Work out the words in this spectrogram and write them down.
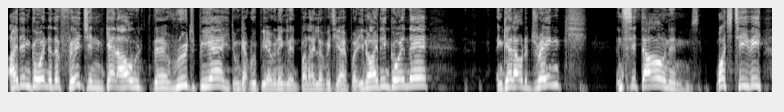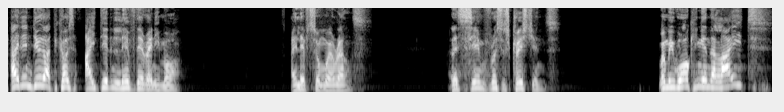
I didn't go into the fridge and get out the root beer. You don't get root beer in England, but I love it here. But you know, I didn't go in there and get out a drink and sit down and watch TV. I didn't do that because I didn't live there anymore. I lived somewhere else. And it's the same for us as Christians. When we're walking in the light,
